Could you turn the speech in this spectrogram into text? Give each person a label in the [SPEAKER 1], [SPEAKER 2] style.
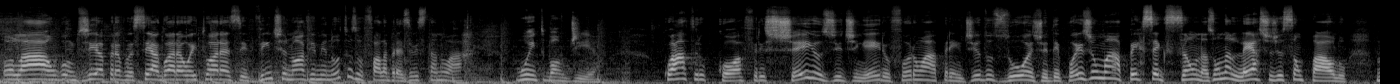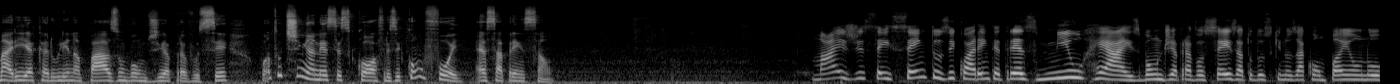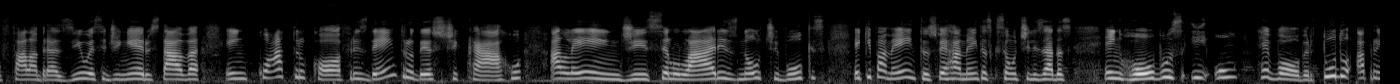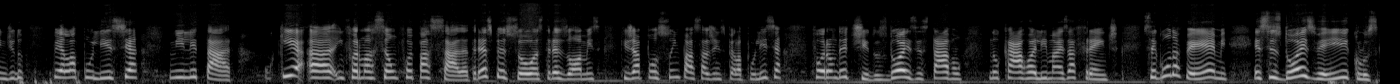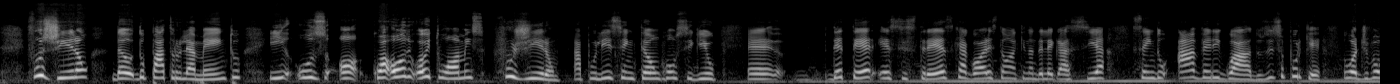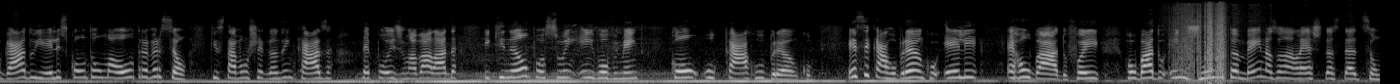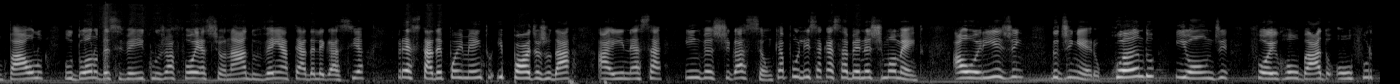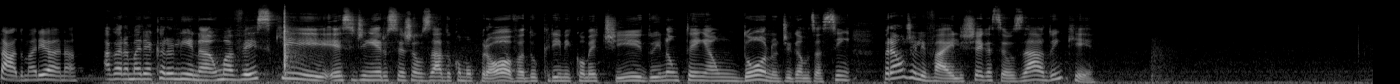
[SPEAKER 1] Olá, um bom dia para você. Agora, 8 horas e 29 minutos, o Fala Brasil está no ar.
[SPEAKER 2] Muito bom dia.
[SPEAKER 1] Quatro cofres cheios de dinheiro foram apreendidos hoje, depois de uma perseguição na zona leste de São Paulo. Maria Carolina Paz, um bom dia para você. Quanto tinha nesses cofres e como foi essa apreensão?
[SPEAKER 3] Mais de 643 mil reais. Bom dia para vocês, a todos que nos acompanham no Fala Brasil. Esse dinheiro estava em quatro cofres dentro deste carro, além de celulares, notebooks, equipamentos, ferramentas que são utilizadas em roubos e um revólver. Tudo apreendido pela Polícia Militar. O que a informação foi passada? Três pessoas, três homens que já possuem passagens pela polícia foram detidos. Dois estavam no carro ali mais à frente. Segundo a PM, esses dois veículos fugiram do, do patrulhamento e os ó, oito homens fugiram. A polícia então conseguiu é, deter esses três que agora estão aqui na delegacia sendo averiguados. Isso porque o advogado e eles contam uma outra versão, que estavam chegando em casa depois de uma balada e que não possuem envolvimento com o carro branco. Esse carro branco, ele é roubado. Foi roubado em junho também na zona leste da cidade de São Paulo. O dono desse veículo já foi acionado, vem até a delegacia prestar depoimento e pode ajudar aí nessa investigação. O que a polícia quer saber neste momento? A origem do dinheiro, quando e onde foi roubado ou furtado, Mariana.
[SPEAKER 2] Agora, Maria Carolina, uma vez que esse dinheiro seja usado como prova do crime cometido e não tenha um dono, digamos assim, para onde ele vai? Ele chega a ser usado em quê?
